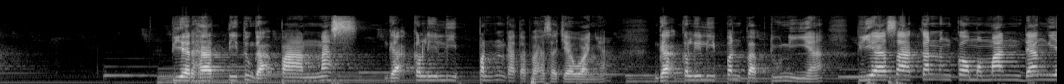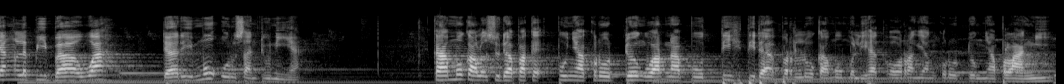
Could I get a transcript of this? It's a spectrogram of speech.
Biar hati itu nggak panas nggak kelilipan kata bahasa Jawanya. Nggak kelilipan bab dunia. Biasakan engkau memandang yang lebih bawah darimu urusan dunia kamu kalau sudah pakai punya kerudung warna putih tidak perlu kamu melihat orang yang kerudungnya pelangi.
